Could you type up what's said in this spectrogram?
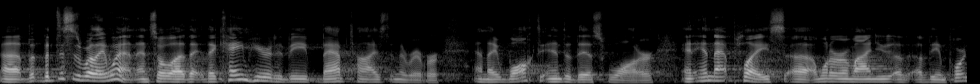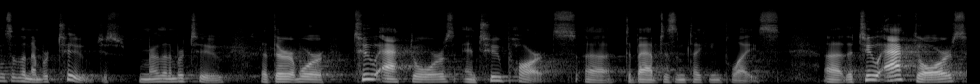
uh, but, but this is where they went. And so uh, they, they came here to be baptized in the river, and they walked into this water. And in that place, uh, I want to remind you of, of the importance of the number two. Just remember the number two that there were two actors and two parts uh, to baptism taking place. Uh, the two actors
